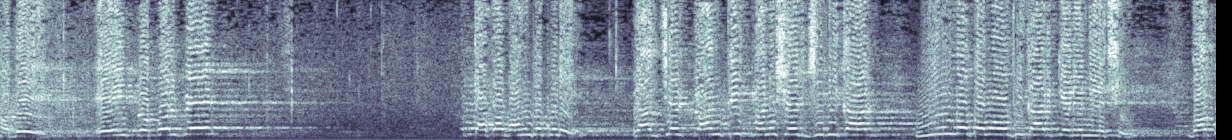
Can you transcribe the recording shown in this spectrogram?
হবে। এই প্রকল্পে টাকা বন্ধ করে রাজ্যের প্রান্তিক মানুষের জীবিকার ন্যূনতম অধিকার কেড়ে নিয়েছে। গত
